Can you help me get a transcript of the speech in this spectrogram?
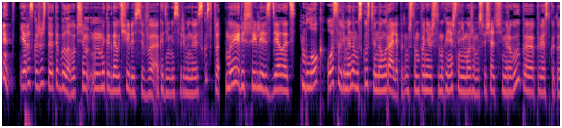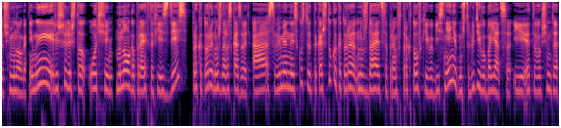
я расскажу, что это было. В общем, мы когда учились в Академии современного искусства, мы решили сделать блог о современном искусстве на Урале, потому что мы поняли, что мы, конечно, не можем освещать всю мировую повестку, это очень много. И мы решили, что очень много проектов есть здесь, про которые нужно рассказывать. А современное искусство — это такая штука, которая нуждается прям в трактовке и в объяснении, потому что люди его боятся. И это, в общем-то,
